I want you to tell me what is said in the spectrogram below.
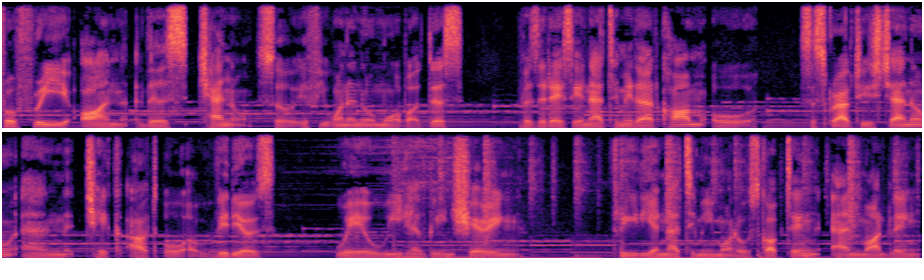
for free on this channel. So if you want to know more about this, visit saanatomy.com or subscribe to his channel and check out all our videos where we have been sharing 3D anatomy model sculpting and modeling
